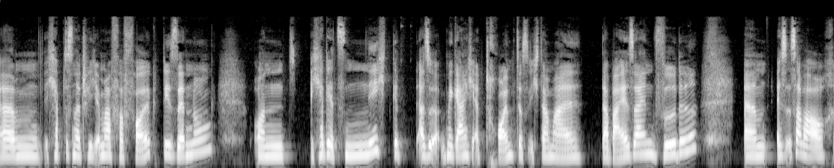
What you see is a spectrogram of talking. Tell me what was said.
Ähm, ich habe das natürlich immer verfolgt, die Sendung. Und ich hätte jetzt nicht, also mir gar nicht erträumt, dass ich da mal dabei sein würde. Ähm, es ist aber auch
